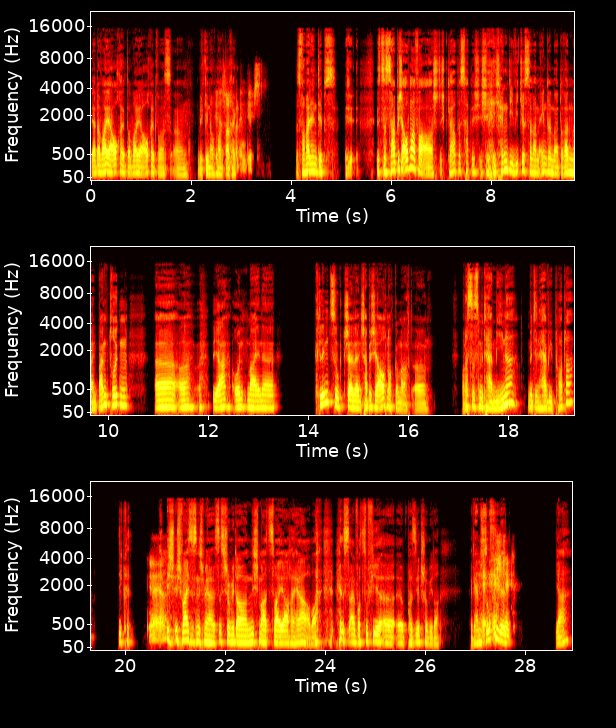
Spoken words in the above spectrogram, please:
Ja, da war ja auch, da war ja auch etwas. Ähm, wir gehen auch Ja, mal das war doch bei direkt. den Dips. Das war bei den Dips. Ich, das habe ich auch mal verarscht. Ich glaube, das habe ich. Ich, ich hänge die Videos dann am Ende mal dran. Mein Bankdrücken, äh, äh, ja, und meine Klimmzug-Challenge habe ich ja auch noch gemacht. Äh, war das das mit Hermine? Mit den Harry Potter? Die, Ja, ja. ich, ich weiß es nicht mehr. Es ist schon wieder nicht mal zwei Jahre her, aber es ist einfach zu viel äh, äh, passiert schon wieder. Wir haben so Ha- viele. Hashtag, Ja?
